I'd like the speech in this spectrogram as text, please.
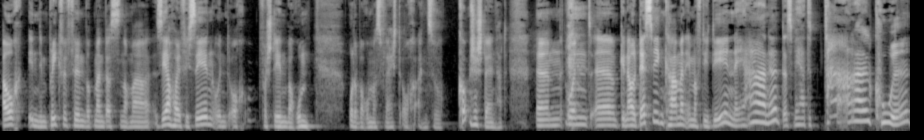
auch in dem Prequel-Film wird man das nochmal sehr häufig sehen und auch verstehen, warum. Oder warum man es vielleicht auch an so komischen Stellen hat. Ähm, und äh, genau deswegen kam man eben auf die Idee, naja, ne, das wäre total cool,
